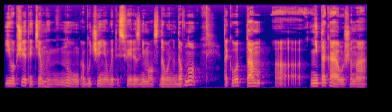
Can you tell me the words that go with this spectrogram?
И вообще этой темой, ну, обучением в этой сфере занимался довольно давно. Так вот, там не такая уж она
